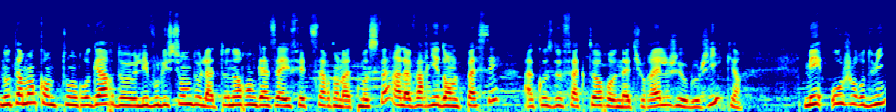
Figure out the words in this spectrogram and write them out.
notamment quand on regarde l'évolution de la teneur en gaz à effet de serre dans l'atmosphère. Elle a varié dans le passé à cause de facteurs euh, naturels, géologiques. Mais aujourd'hui,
